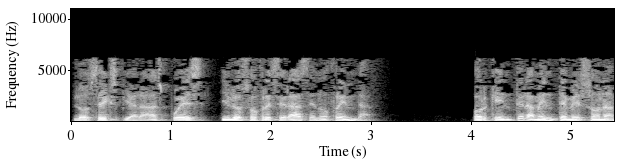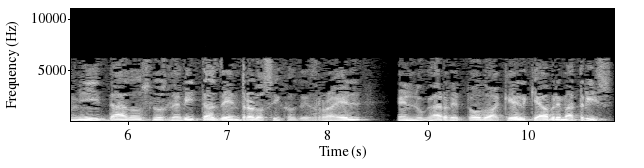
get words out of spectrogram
Los expiarás, pues, y los ofrecerás en ofrenda. Porque enteramente me son a mí dados los levitas de entre los hijos de Israel, en lugar de todo aquel que abre matriz,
